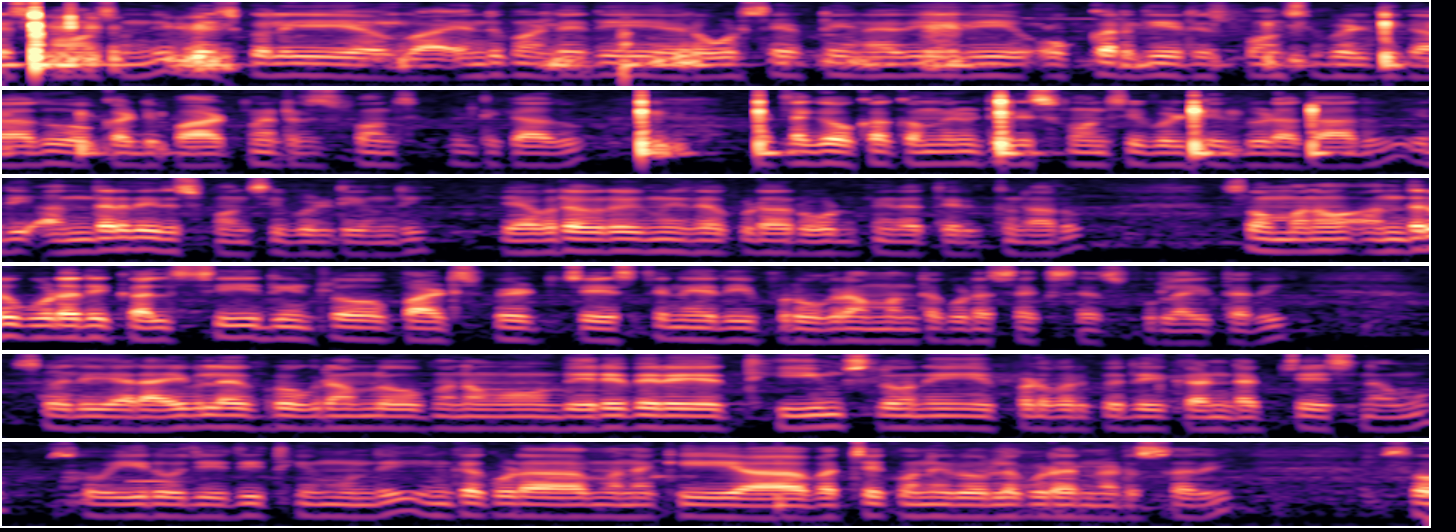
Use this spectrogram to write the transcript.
రెస్పాన్స్ ఉంది. బేసికలీ ఎందుకంటే ఇది రోడ్ సేఫ్టీ అనేది ఇది ఒక్కరిది రెస్పాన్సిబిలిటీ కాదు ఒక డిపార్ట్మెంట్ రెస్పాన్సిబిలిటీ కాదు. అట్లాగే ఒక కమ్యూనిటీ రెస్పాన్సిబిలిటీ కూడా కాదు. ఇది అందరిది రెస్పాన్సిబిలిటీ ఉంది. ఎవరెవరి మీద కూడా రోడ్ మీద తిరుగుతున్నారు. సో మనం అందరూ కూడా అది కలిసి దీంట్లో పార్టిసిపేట్ చేస్తేనే ఇది ప్రోగ్రామ్ అంతా కూడా సక్సెస్ఫుల్ అవుతుంది సో ఇది లైవ్ లైవ్ ప్రోగ్రాంలో మనము వేరే వేరే థీమ్స్లోని ఇప్పటివరకు ఇది కండక్ట్ చేసినాము. సో ఈరోజు ఇది థీమ్ ఉంది. ఇంకా కూడా మనకి వచ్చే కొన్ని రోజులు కూడా నడుస్తుంది. సో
